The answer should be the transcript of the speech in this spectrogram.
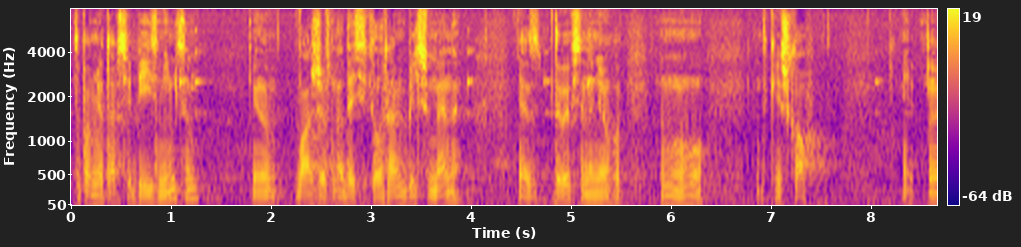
Це пам'ятався бій з німцем. Він важив на 10 кг більше мене. Я дивився на нього, думаю, такий шкаф. Ну,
